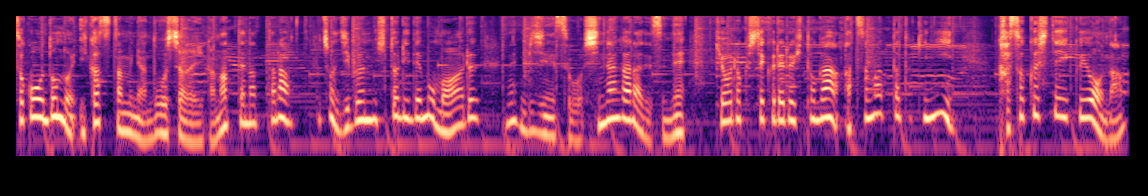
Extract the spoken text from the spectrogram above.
そこをどんどん生かすためにはどうしたらいいかなってなったらもちろん自分一人でも回る、ね、ビジネスをしながらですね協力してくれる人が集まった時に加速していくような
